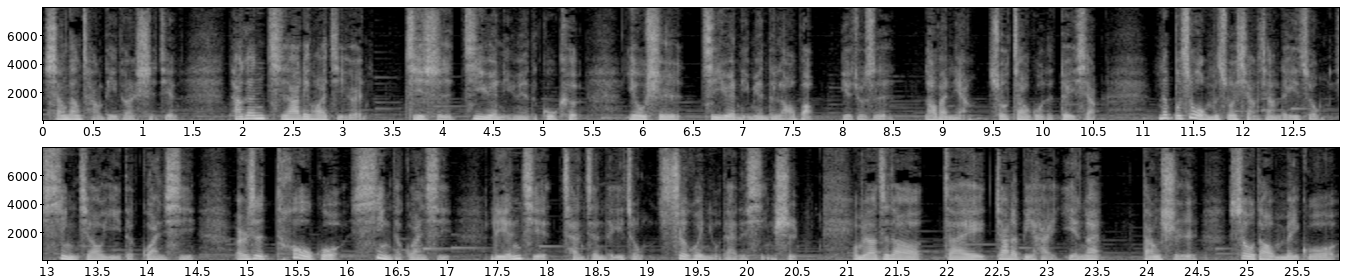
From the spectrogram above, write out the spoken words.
相当长的一段时间，他跟其他另外几个人，既是妓院里面的顾客，又是妓院里面的老鸨，也就是老板娘所照顾的对象。那不是我们所想象的一种性交易的关系，而是透过性的关系连结产生的一种社会纽带的形式。我们要知道，在加勒比海沿岸。当时受到美国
